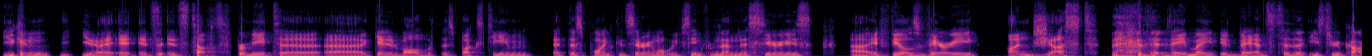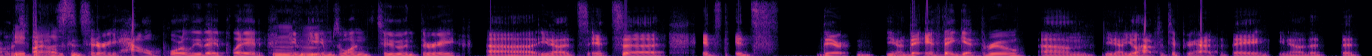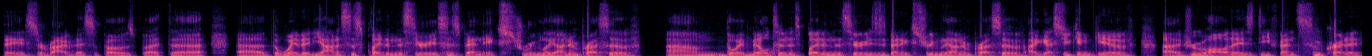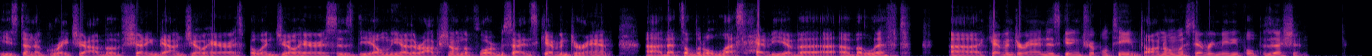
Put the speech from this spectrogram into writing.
you can, you know, it, it's it's tough for me to uh, get involved with this Bucks team at this point, considering what we've seen from them this series. Uh, it feels very unjust that they might advance to the Eastern Conference it Finals, does. considering how poorly they played mm-hmm. in games one, two, and three. Uh, you know, it's it's uh, it's it's there. You know, they, if they get through, um, you know, you'll have to tip your hat that they, you know, that that they survived, I suppose. But uh, uh, the way that Giannis has played in this series has been extremely unimpressive. Um, the way Middleton has played in this series has been extremely unimpressive. I guess you can give uh, Jrue Holiday's defense some credit. He's done a great job of shutting down Joe Harris, but when Joe Harris is the only other option on the floor besides Kevin Durant, uh, that's a little less heavy of a of a lift. Uh, Kevin Durant is getting triple teamed on almost every meaningful possession.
